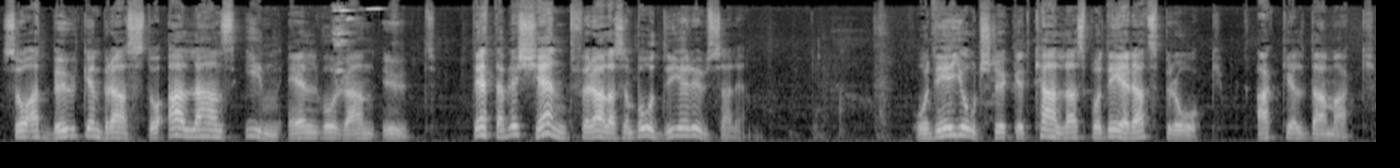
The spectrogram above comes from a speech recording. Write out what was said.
så att buken brast och alla hans inälvor rann ut. Detta blev känt för alla som bodde i Jerusalem. Och det jordstycket kallas på deras språk Akeldamak,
